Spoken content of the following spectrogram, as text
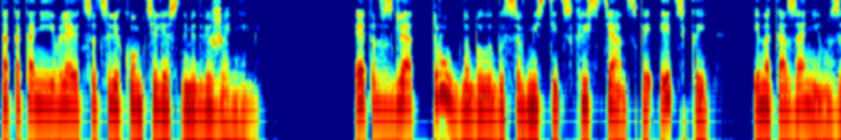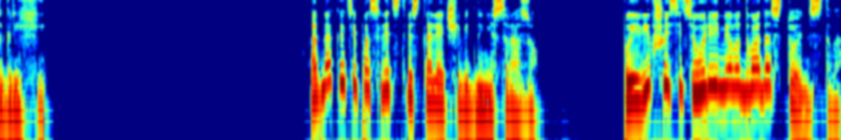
так как они являются целиком телесными движениями. Этот взгляд трудно было бы совместить с христианской этикой и наказанием за грехи. Однако эти последствия стали очевидны не сразу — Появившаяся теория имела два достоинства.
